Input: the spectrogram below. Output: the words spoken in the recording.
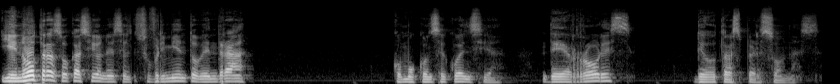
Y en otras ocasiones el sufrimiento vendrá como consecuencia de errores de otras personas,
